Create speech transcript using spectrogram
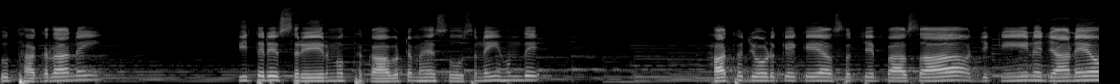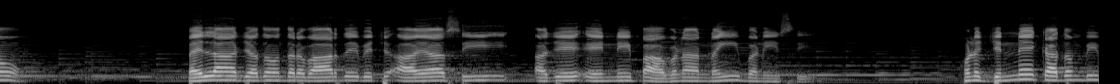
ਤੂੰ ਥੱਕਦਾ ਨਹੀਂ, ਕੀ ਤੇਰੇ ਸਰੀਰ ਨੂੰ ਥਕਾਵਟ ਮਹਿਸੂਸ ਨਹੀਂ ਹੁੰਦੀ? ਹੱਥ ਜੋੜ ਕੇ ਕਿਹਾ, ਸੱਚੇ ਪਾਸਾ ਯਕੀਨ ਜਾਣਿਓ, ਪਹਿਲਾਂ ਜਦੋਂ ਦਰਬਾਰ ਦੇ ਵਿੱਚ ਆਇਆ ਸੀ, ਅਜੇ ਇੰਨੀ ਭਾਵਨਾ ਨਹੀਂ ਬਣੀ ਸੀ। ਹੁਣ ਜਿੰਨੇ ਕਦਮ ਵੀ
